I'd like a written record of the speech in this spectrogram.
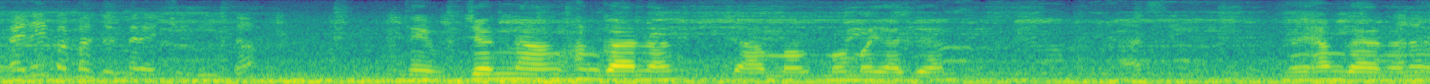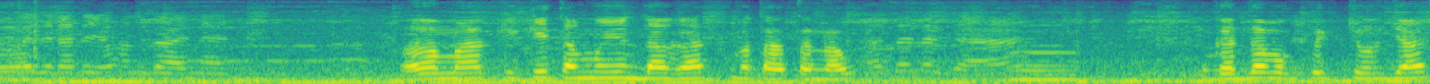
Pwede pa ba dumiretso dito? Hindi, dyan na ang hangganan. Sa ma- mamaya dyan. Ah, sige. May hangganan na yan. maganda natin yung hangganan. Ah, makikita mo yung dagat, matatanaw. Ah, talaga? Mm. Maganda mag-picture dyan.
